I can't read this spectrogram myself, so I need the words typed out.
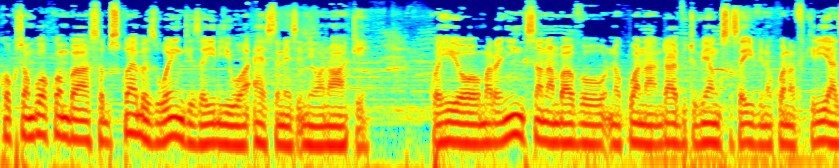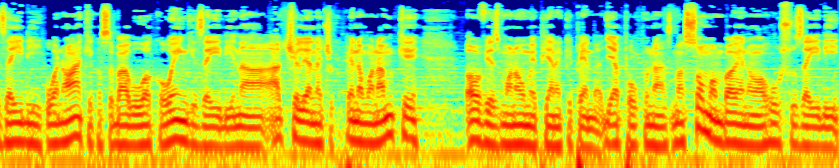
kwa kutambua kwamba subscribers wengi zaidi wa sns ni wanawake. Kwa hiyo mara nyingi sana ambavyo nakuwa naandaa vitu vyangu sasa hivi nakuwa nafikiria zaidi wanawake kwa sababu wako wengi zaidi. Na actually anachokipenda mwanamke obvious mwanaume pia anakipenda japo kuna masomo ambayo yanawahusu zaidi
